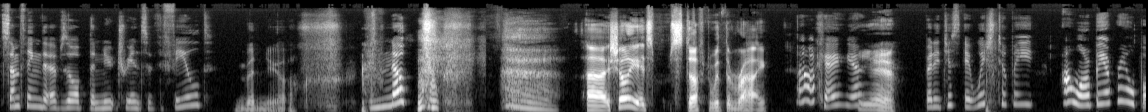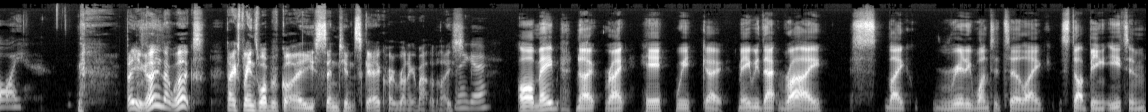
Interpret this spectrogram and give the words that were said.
something that absorbed the nutrients of the field. Manure. nope. Uh, surely it's stuffed with the rye. oh, okay, yeah. Yeah. But it just it wished to be. I want to be a real boy. There you go. That works. That explains why we've got a sentient scarecrow running about the place. There you go. Or maybe no, right here we go. Maybe that rye, like, really wanted to like stop being eaten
